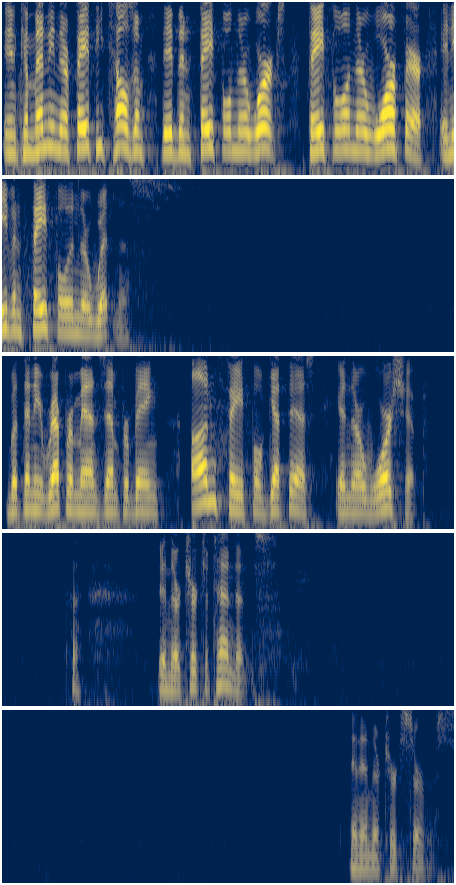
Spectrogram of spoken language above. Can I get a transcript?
In commending their faith, he tells them they've been faithful in their works, faithful in their warfare, and even faithful in their witness. But then he reprimands them for being unfaithful, get this, in their worship, in their church attendance. And in their church service.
